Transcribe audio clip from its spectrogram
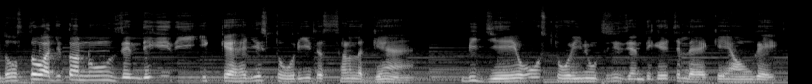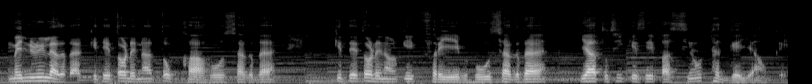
ਦੋਸਤੋ, ਅੱਜ ਤੁਹਾਨੂੰ ਜ਼ਿੰਦਗੀ ਦੀ ਇੱਕ ਇਹੋ ਜਿਹੀ ਸਟੋਰੀ ਦੱਸਣ ਲੱਗਿਆ ਹਾਂ ਵੀ ਜੇ ਉਹ ਸਟੋਰੀ ਨੂੰ ਤੁਸੀਂ ਜ਼ਿੰਦਗੀ 'ਚ ਲੈ ਕੇ ਆਓਗੇ, ਮੈਨੂੰ ਨਹੀਂ ਲੱਗਦਾ ਕਿਤੇ ਤੁਹਾਡੇ ਨਾਲ ਧੋਖਾ ਹੋ ਸਕਦਾ, ਕਿਤੇ ਤੁਹਾਡੇ ਨਾਲ ਕੋਈ ਫਰੇਬ ਹੋ ਸਕਦਾ ਜਾਂ ਤੁਸੀਂ ਕਿਸੇ ਪਾਸਿਓਂ ਠੱਗੇ ਜਾਓਗੇ।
